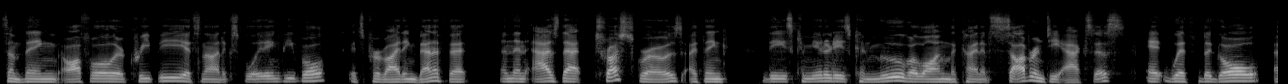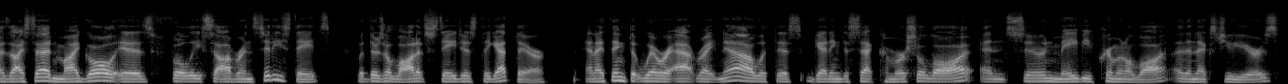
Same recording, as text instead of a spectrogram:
something awful or creepy. It's not exploiting people, it's providing benefit. And then as that trust grows, I think these communities can move along the kind of sovereignty axis it, with the goal, as I said, my goal is fully sovereign city states, but there's a lot of stages to get there. And I think that where we're at right now with this getting to set commercial law and soon maybe criminal law in the next few years,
